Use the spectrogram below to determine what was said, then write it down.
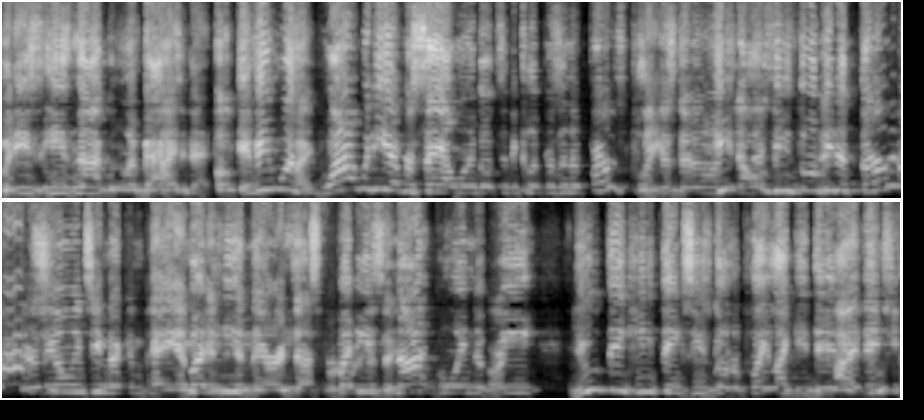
But he's he's not going back I- to that. okay, If he was, I- why would he ever say I want to go to the Clippers in the first place? Because they're the only he team that knows can- he's going to be the third They're the only team that can pay him, but and, he, and they're a desperate But he's not going to All right. be. You think he thinks he's going to play like he did? I think Houston?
